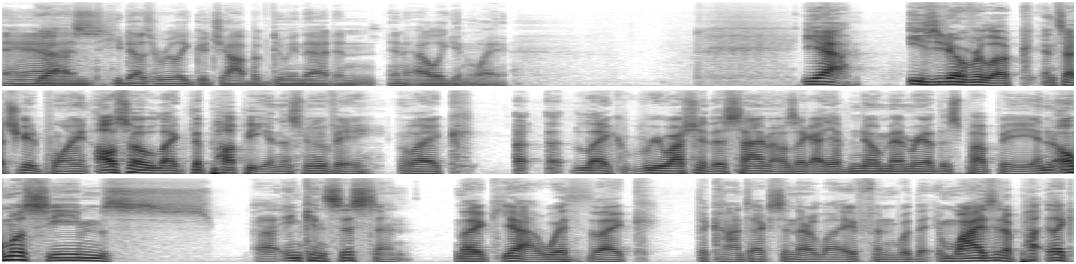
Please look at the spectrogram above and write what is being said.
And Yes. he does a really good job of doing that in, in an elegant way. Yeah, easy to overlook and such a good point. Also, like the puppy in this movie, like uh, uh, like rewatching it this time, I was like, I have no memory of this puppy, and it almost seems uh, inconsistent. Like, yeah, with like the context in their life and with the, and why is it a pu- like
